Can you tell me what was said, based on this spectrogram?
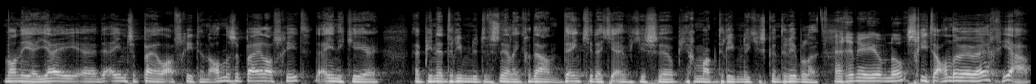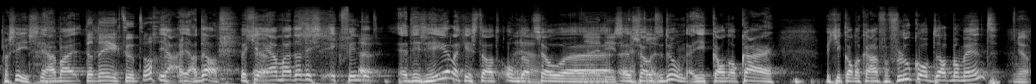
wanneer jij uh, de ene zijn pijl afschiet en de andere zijn pijl afschiet. De ene keer heb je net drie minuten versnelling gedaan. Denk je dat je eventjes uh, op je gemak drie minuutjes kunt dribbelen. Herinner je hem nog? Schiet de ander weer weg. Ja, precies. Ja, maar, dat deed ik toen toch? Ja, ja dat. Weet je, ja. ja maar dat is, ik vind het, het is heerlijk is dat om dat zo, uh, nee, zo te doen. En je kan elkaar, weet je, kan elkaar vervloeken op dat moment. Ja.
